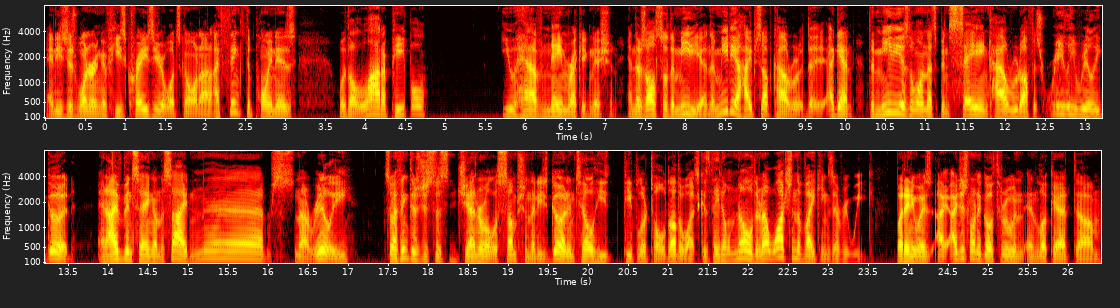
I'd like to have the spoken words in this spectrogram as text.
and he's just wondering if he's crazy or what's going on. I think the point is, with a lot of people, you have name recognition. And there's also the media. And the media hypes up Kyle Rudolph. Again, the media is the one that's been saying Kyle Rudolph is really, really good. And I've been saying on the side, nah, not really. So I think there's just this general assumption that he's good until he people are told otherwise because they don't know. They're not watching the Vikings every week. But anyways, I, I just want to go through and, and look at. Um,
